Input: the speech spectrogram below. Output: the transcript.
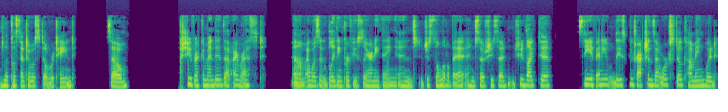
the placenta was still retained, so she recommended that I rest um, I wasn't bleeding profusely or anything, and just a little bit. And so she said she'd like to see if any of these contractions that were still coming would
